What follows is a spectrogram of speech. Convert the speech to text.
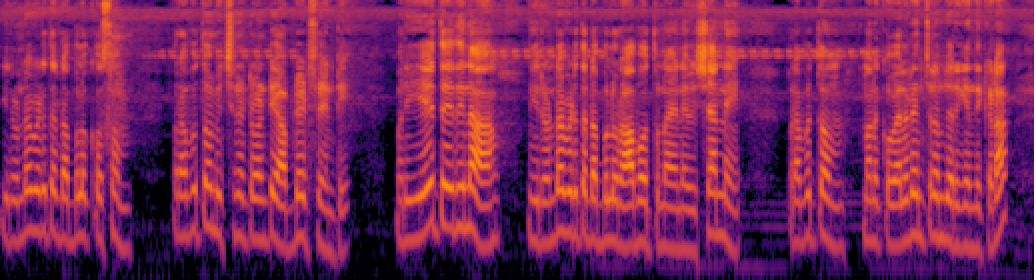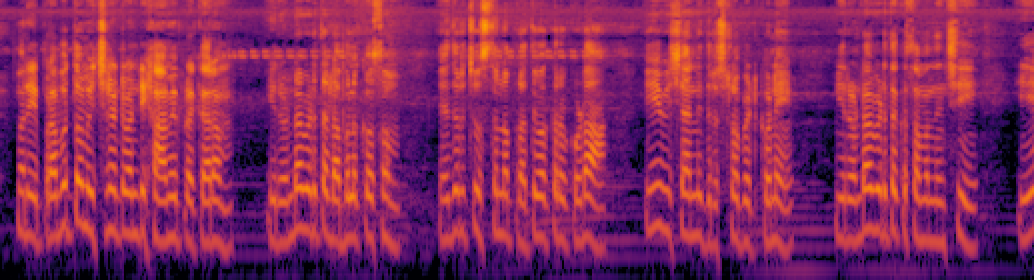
ఈ రెండో విడత డబ్బుల కోసం ప్రభుత్వం ఇచ్చినటువంటి అప్డేట్స్ ఏంటి? మరి ఏ తేదీన ఈ రెండో విడత డబ్బులు రాబోతున్నాయనే విషయాన్ని ప్రభుత్వం మనకు వెల్లడించడం జరిగింది ఇక్కడ. మరి ప్రభుత్వం ఇచ్చినటువంటి హామీ ప్రకారం ఈ రెండో విడత డబ్బుల కోసం ఎదురు చూస్తున్న ప్రతి ఒక్కరు కూడా ఈ విషయాన్ని దృష్టిలో పెట్టుకొని ఈ రెండో విడతకు సంబంధించి ఏ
